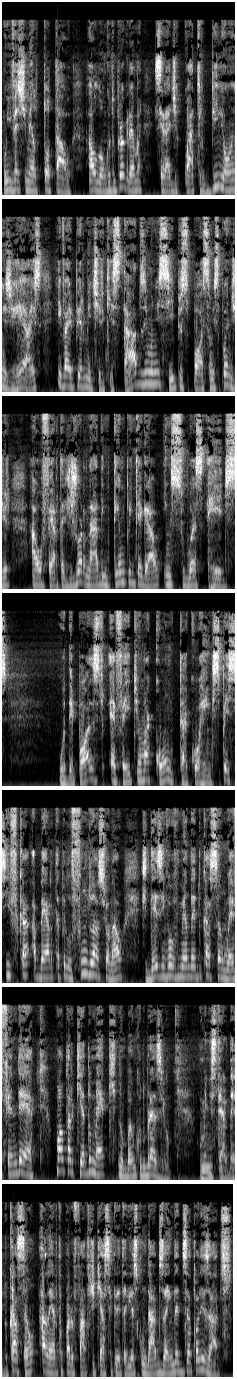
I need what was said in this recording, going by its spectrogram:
O investimento total ao longo do programa será de 4 bilhões de reais e vai permitir que estados e municípios possam expandir a oferta de jornada em tempo integral em suas redes. O depósito é feito em uma conta corrente específica aberta pelo Fundo Nacional de Desenvolvimento da Educação, FNDE, uma autarquia do MEC no Banco do Brasil. O Ministério da Educação alerta para o fato de que há secretarias com dados ainda desatualizados.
